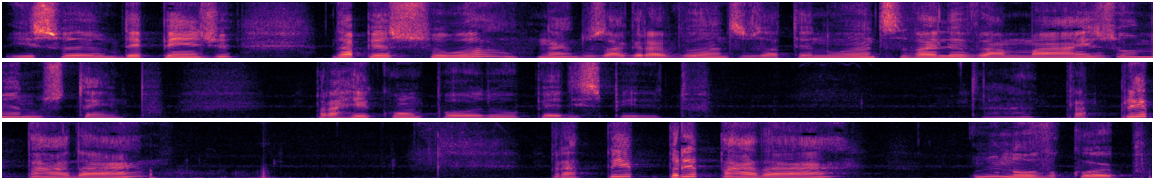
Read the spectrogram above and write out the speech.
Isso depende da pessoa, né, dos agravantes, dos atenuantes, vai levar mais ou menos tempo para recompor o perispírito tá? para preparar para preparar um novo corpo.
